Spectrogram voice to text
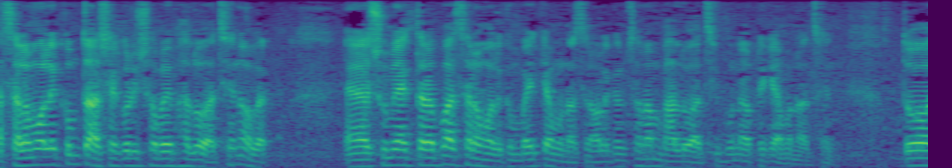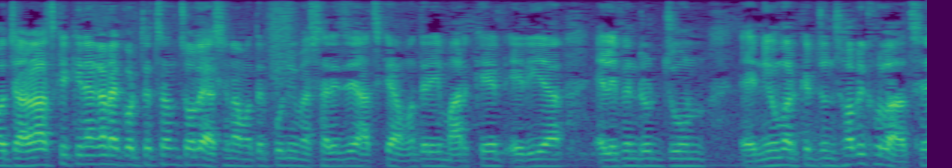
আসসালামু আলাইকুম তো আশা করি সবাই ভালো আছেন। সুমি আক্তার আপু, আসসালামু আলাইকুম ভাই, কেমন আছেন? ওয়ালাইকুম সালাম, ভালো আছি বোন, আপনি কেমন আছেন? তো যারা আজকে কেনাকাটা করতে চান, চলে আসেন আমাদের পূর্ণিমা সারিজে আজকে আমাদের এই market area, elephant road, zone new market, zone সবই খোলা আছে।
